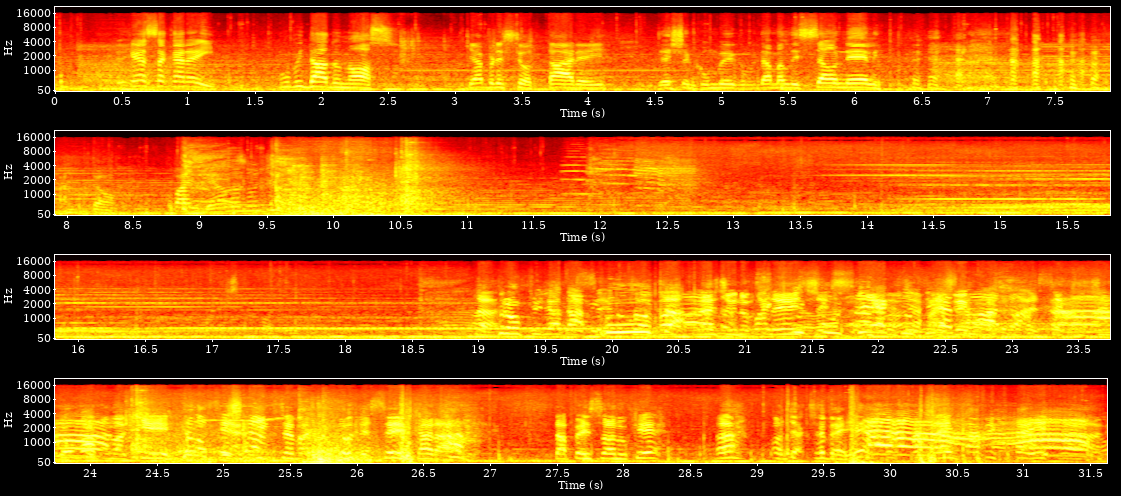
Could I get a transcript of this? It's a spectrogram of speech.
quem é essa cara aí? Convidado nosso. Quebra esse otário aí. Deixa comigo, me dá uma lição nele. Então, o pai dela não desgruda. Ladrão, filha da puta! Atrás de inocentes! Vai se fuder aqui dentro, rapaz! Você mesmo aqui! Eu não fiz aqui que você vai se proteger, caralho! Tá pensando o quê? Hã? Onde é que você vem? Fica aí, cara!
